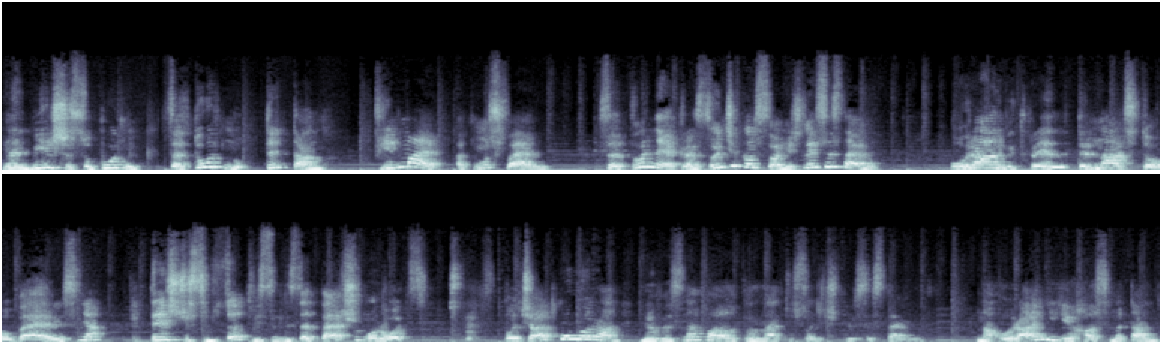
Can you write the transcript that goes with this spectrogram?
Найбільший супутник Сатурну Титан. Він має атмосферу. Сатурн є красунчиком сонячної системи. Уран відкрили 13 березня 1781 році. Спочатку Уран не визнавали планету Сонячної системи. На Урані є газ метан.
